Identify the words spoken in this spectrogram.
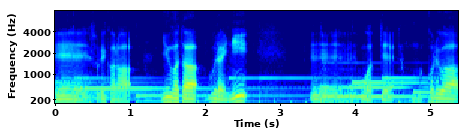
えー、それから夕方ぐらいに、えー、終わって、これは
